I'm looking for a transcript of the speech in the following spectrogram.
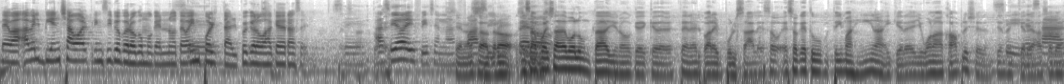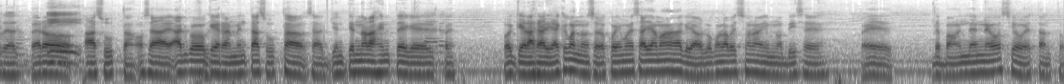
te va a ver bien chavo al principio, pero como que no te va a importar porque lo vas a querer hacer. Sí. Ha sido difícil, no Sí, es fácil. nosotros- Esa fuerza de voluntad, you know, que, que debes tener para impulsar eso, eso que tú te imaginas y quieres, you want to accomplish it, ¿entiendes? Sí, quieres hacerlo real. Pero Y- asusta, o sea, es algo que realmente asusta. O sea, yo entiendo a la gente que. Claro. pues, porque la realidad es que cuando nosotros cogimos esa llamada, que yo hablo con la persona y nos dice, pues, les vamos a vender el negocio, es tanto.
